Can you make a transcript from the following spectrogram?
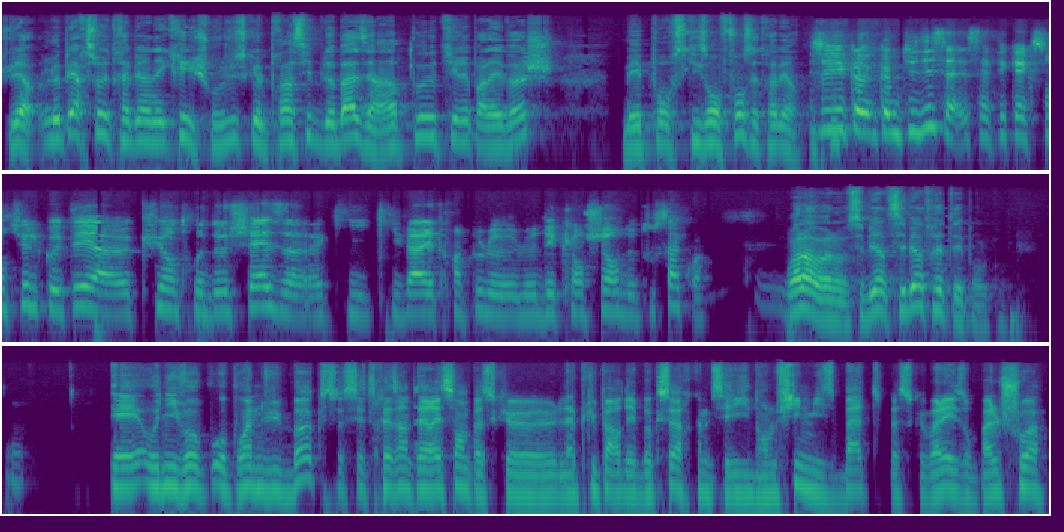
je veux dire, le perso est très bien écrit. Je trouve juste que le principe de base est un peu tiré par les vaches, mais pour ce qu'ils en font, c'est très bien. Comme, comme tu dis, ça, ça fait qu'accentuer le côté euh, cul entre deux chaises euh, qui, qui va être un peu le, le déclencheur de tout ça, quoi. Voilà, voilà, c'est bien, c'est bien traité pour le coup. Et au niveau, au point de vue boxe, c'est très intéressant parce que la plupart des boxeurs, comme c'est dit dans le film, ils se battent parce que voilà, ils n'ont pas le choix.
